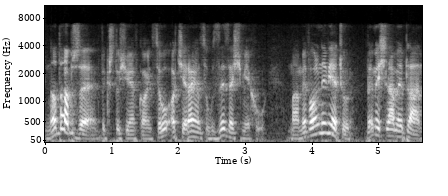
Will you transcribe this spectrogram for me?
No dobrze, wykrztusiłem w końcu, ocierając łzy ze śmiechu. Mamy wolny wieczór, wymyślamy plan.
